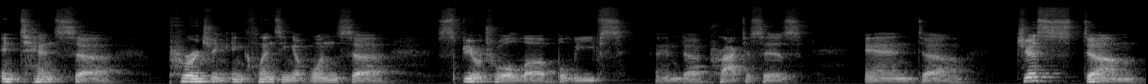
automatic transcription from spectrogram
intense uh, purging and cleansing of one's uh, spiritual beliefs and practices, and just um,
